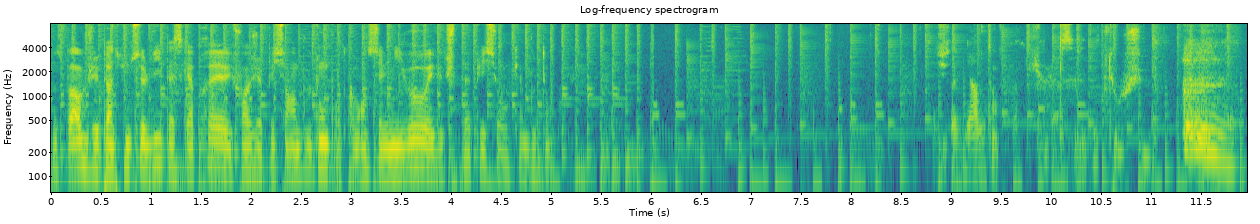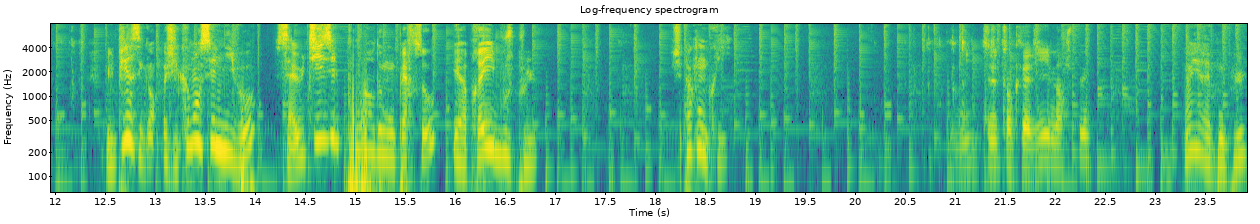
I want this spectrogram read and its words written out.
Bon, c'est pas grave, je vais perdre qu'une seule vie parce qu'après il faudra que j'appuie sur un bouton pour commencer le niveau et vu que je peux appuyer sur aucun bouton. Je regarde. Attends, je vais essayer des touches. Mais le pire c'est quand j'ai commencé le niveau, ça a utilisé le pouvoir de mon perso et après il bouge plus. Pas compris. Ton clavier il marche plus. Non, il répond plus.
